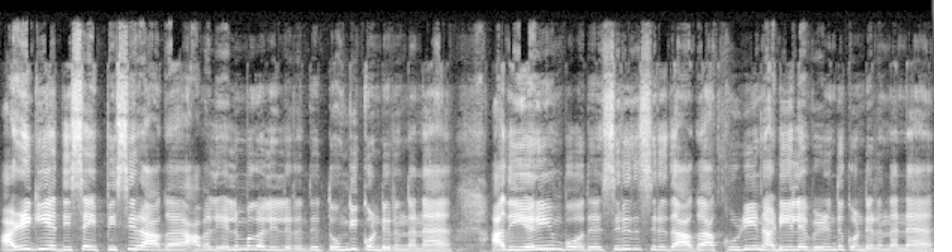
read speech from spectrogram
அழுகிய திசை பிசிராக அவள் எலும்புகளிலிருந்து தொங்கிக் கொண்டிருந்தன. அது எரியும் போது சிறிது சிறிதாக அக்குழியின் அடியிலே விழுந்து கொண்டிருந்தன.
